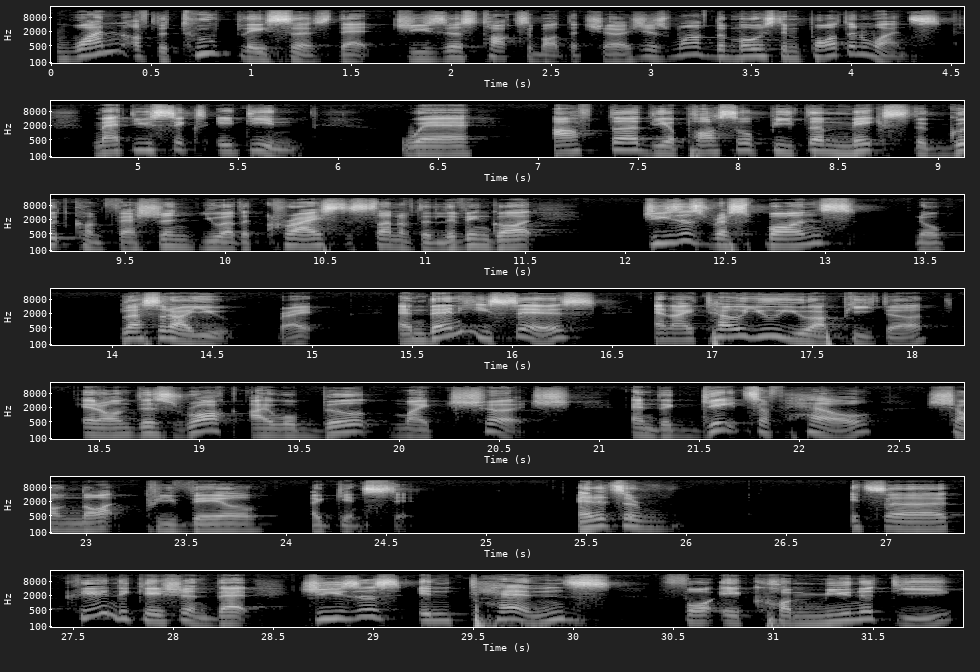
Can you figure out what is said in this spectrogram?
one of the two places that Jesus talks about the church is one of the most important ones, Matthew 6 18, where after the apostle Peter makes the good confession, you are the Christ, the Son of the living God, Jesus responds, you know, blessed are you, right? And then he says, and I tell you, you are Peter, and on this rock I will build my church, and the gates of hell shall not prevail against it. And it's a it's a clear indication that Jesus intends for a community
